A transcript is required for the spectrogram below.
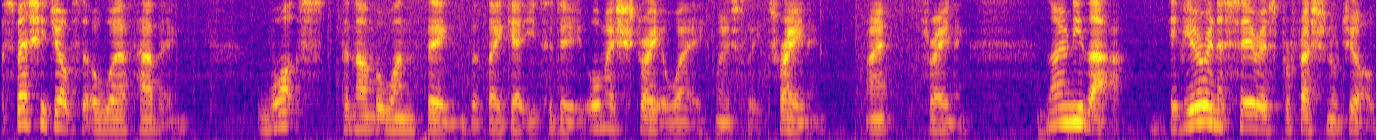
especially jobs that are worth having, what's the number one thing that they get you to do? Almost straight away, mostly training, right? Training. Not only that, if you're in a serious professional job,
